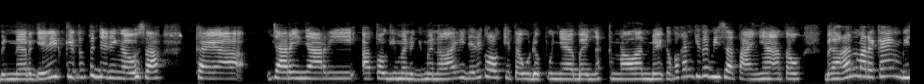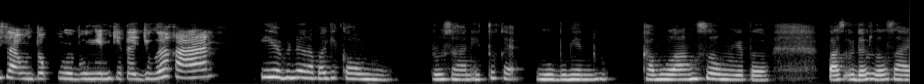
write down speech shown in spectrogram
Bener, jadi kita tuh jadi nggak usah kayak cari-nyari atau gimana-gimana lagi. Jadi kalau kita udah punya banyak kenalan baik apa kan kita bisa tanya atau bahkan mereka yang bisa untuk ngubungin kita juga kan. Iya bener. Apalagi kalau perusahaan itu kayak ngubungin kamu langsung gitu. Pas udah selesai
